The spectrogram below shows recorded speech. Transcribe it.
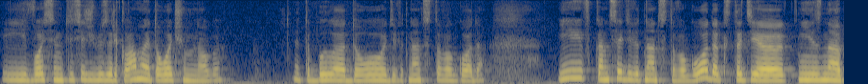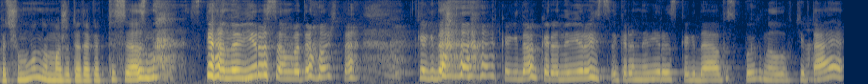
и 8 тысяч без рекламы — это очень много. Это было до 2019 года. И в конце 2019 года, кстати, не знаю почему, но может это как-то связано с коронавирусом, потому что когда, когда коронавирус, коронавирус, когда вспыхнул в Китае,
